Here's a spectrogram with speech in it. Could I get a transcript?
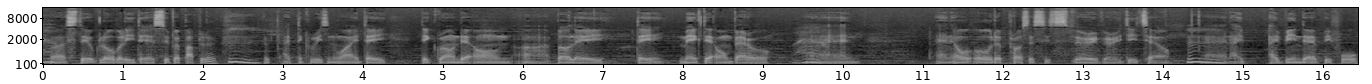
Wow. Still globally, they're super popular. I think the reason why they they grown their own uh, barley, they make their own barrel, and and all, all the process is very very detailed. And I I've been there before.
